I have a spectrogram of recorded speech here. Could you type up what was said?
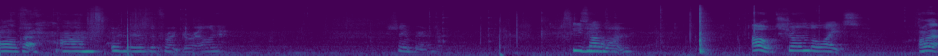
Oh, okay. Um. And there's the front derailleur. Same brand. CD1. oh, show them the lights. Okay.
